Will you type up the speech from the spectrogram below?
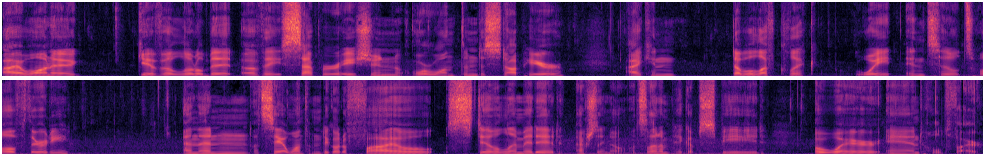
I want to give a little bit of a separation or want them to stop here, I can double left click, wait until 1230, and then let's say I want them to go to file, still limited. Actually, no, let's let them pick up speed, aware, and hold fire.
